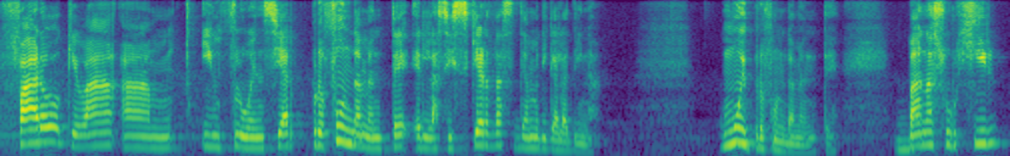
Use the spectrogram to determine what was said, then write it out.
faro que va a mm, influenciar profundamente en las izquierdas de América Latina. muy profundamente. Van a surgir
